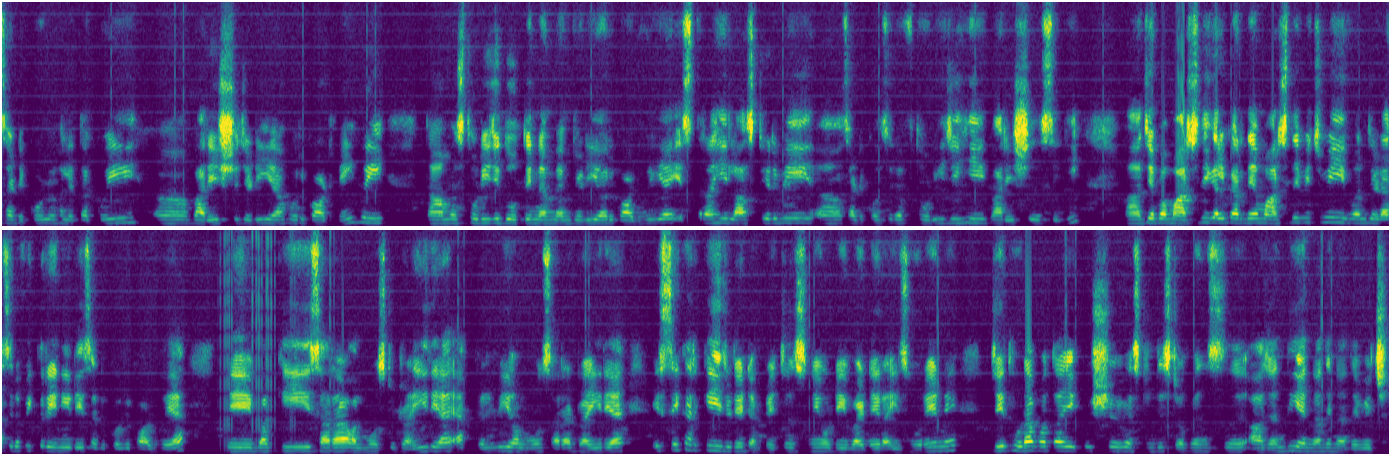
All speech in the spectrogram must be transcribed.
ਸਾਡੇ ਕੋਲ ਹਲੇ ਤੱਕ ਕੋਈ ਬਾਰਿਸ਼ ਜਿਹੜੀ ਆ ਉਹ ਰਿਕਾਰਡ ਨਹੀਂ ਹੋਈ। ਤਾਂ ਬਸ ਥੋੜੀ ਜੀ 2-3 ਐਮਐਮ ਜਿਹੜੀ ਆ ਰਿਕਾਰਡ ਹੋਈ ਹੈ। ਇਸ ਤਰ੍ਹਾਂ ਹੀ ਲਾਸਟ ਈਅਰ ਵੀ ਸਾਡੇ ਕੋਲ ਸਿਰਫ ਥੋੜੀ ਜਿਹੀ ਹੀ ਬਾਰਿਸ਼ ਸੀਗੀ। ਜੇ ਆਪਾਂ ਮਾਰਚ ਦੀ ਗੱਲ ਕਰਦੇ ਹਾਂ, ਮਾਰਚ ਦੇ ਵਿੱਚ ਵੀ ਈਵਨ ਜਿਹੜਾ ਸਿਰਫ ਇੱਕ ਰੇਨੀ ਡੇ ਸਾਡੇ ਕੋਲ ਰਿਕਾਰਡ ਹੋਇਆ ਤੇ ਬਾਕੀ ਸਾਰਾ ਆਲਮੋਸਟ ਡਰਾਈ ਰਿਹਾ ਹੈ। ਅਪ੍ਰੈਲ ਵੀ ਆਲਮੋਸਟ ਸਾਰਾ ਡਰਾਈ ਰਿਹਾ ਹੈ। ਇਸੇ ਕਰਕੇ ਜਿਹੜੇ ਟੈਂਪਰੇਚਰਸ ਨੇ ਉਹ ਡੇ ਬਾਈ ਡੇ ਰਾਈਜ਼ ਹੋ ਰਹੇ ਨੇ। ਜੇ ਥੋੜਾ ਪਤਾ ਇਹ ਕੁਝ ਵੈਸਟਰਨ ਡਿਸਟਰਬੈਂਸ ਆ ਜਾਂਦੀ ਹੈ ਇਹਨਾਂ ਦਿਨਾਂ ਦੇ ਵਿੱਚ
